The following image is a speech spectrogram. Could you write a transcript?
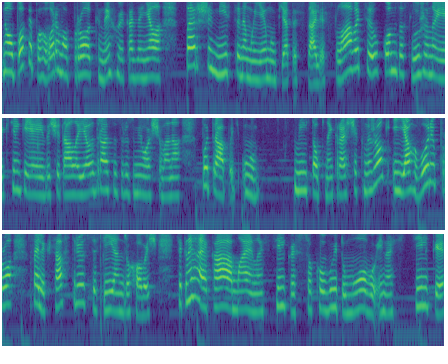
Ну а поки поговоримо про книгу, яка зайняла. Перше місце на моєму п'ятисталі слави цілком заслужено. І Як тільки я її дочитала, я одразу зрозуміла, що вона потрапить у Мій топ найкращих книжок, і я говорю про Фелікс Австрію Софії Андрухович. Це книга, яка має настільки соковиту мову і настільки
